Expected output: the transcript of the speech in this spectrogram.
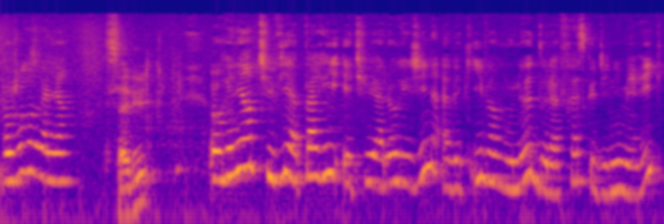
Bonjour Aurélien. Salut Aurélien, tu vis à Paris et tu es à l'origine avec Yvain Mouneux de la fresque du numérique,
